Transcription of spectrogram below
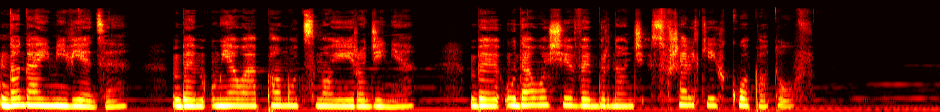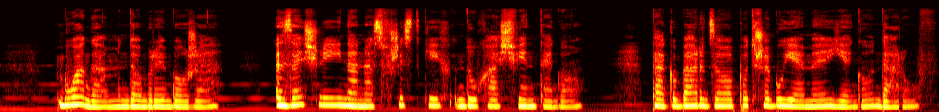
Dodaj mi wiedzy, bym umiała pomóc mojej rodzinie, by udało się wybrnąć z wszelkich kłopotów. Błagam, dobry Boże, ześlij na nas wszystkich Ducha Świętego. Tak bardzo potrzebujemy Jego darów.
